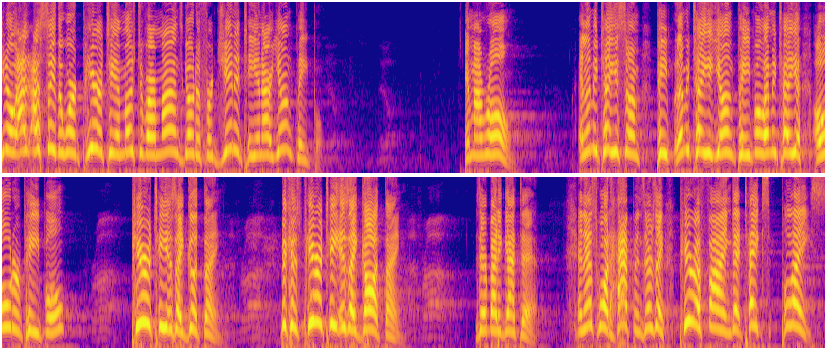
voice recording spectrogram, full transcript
You know, I, I, say the word purity, and most of our minds go to virginity in our young people. Am I wrong? And let me tell you some people, let me tell you young people, let me tell you older people, purity is a good thing. Because purity is a God thing. Has everybody got that? And that's what happens. There's a purifying that takes place.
